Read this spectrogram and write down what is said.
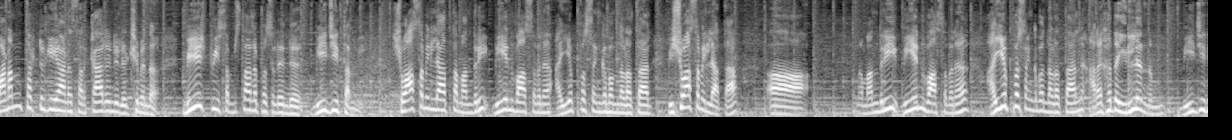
പണം തട്ടുകയാണ് സർക്കാരിന്റെ ലക്ഷ്യമെന്ന് ബി എച്ച് പി സംസ്ഥാന പ്രസിഡന്റ് വി ജി തമ്മി ശ്വാസമില്ലാത്ത മന്ത്രി വി എൻ വാസവന് അയ്യപ്പ സംഗമം നടത്താൻ വിശ്വാസമില്ലാത്ത മന്ത്രി വി എൻ വാസവന് അയ്യപ്പ സംഗമം നടത്താൻ അർഹതയില്ലെന്നും വി ജി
